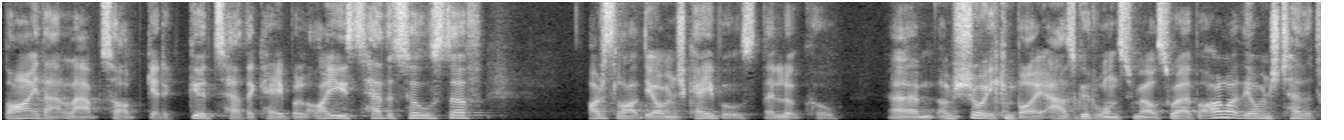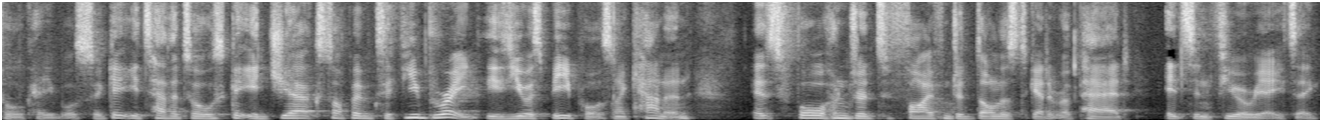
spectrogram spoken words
buy that laptop, get a good tether cable. I use tether tool stuff. I just like the orange cables. They look cool. Um, I'm sure you can buy as good ones from elsewhere, but I like the orange tether tool cables. So get your tether tools, get your jerk stopper, because if you break these USB ports on a Canon, it's 400 to $500 to get it repaired. It's infuriating.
